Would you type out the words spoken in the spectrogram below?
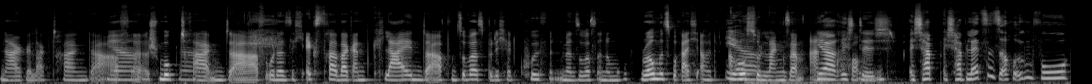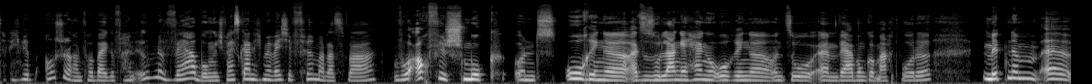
Nagellack tragen darf, ja, äh, Schmuck ja. tragen darf oder sich extravagant kleiden darf. Und sowas würde ich halt cool finden, wenn sowas in einem Romance-Bereich auch, ja. auch, so langsam ankommt. Ja, richtig. Ich habe ich hab letztens auch irgendwo, da bin ich mit dem Auto dran vorbeigefahren, irgendeine Werbung, ich weiß gar nicht mehr, welche Firma das war, wo auch für Schmuck und Ohrringe, also so lange Hängeohrringe und so ähm, Werbung gemacht wurde. Mit einem, äh,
